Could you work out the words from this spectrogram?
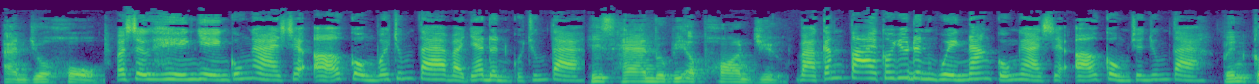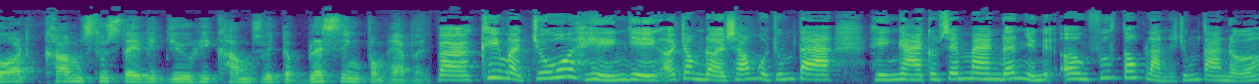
and your home. và sự hiện diện của Ngài sẽ ở cùng với chúng ta và gia đình của chúng ta His hand will be upon you. và cánh tay có giới định quyền năng của Ngài sẽ ở cùng trên chúng ta. When God comes to stay with you, He comes with the blessing from heaven. Và khi mà Chúa hiện diện ở trong đời sống của chúng ta thì Ngài cũng sẽ mang đến những cái ơn phước tốt lành cho chúng ta nữa.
